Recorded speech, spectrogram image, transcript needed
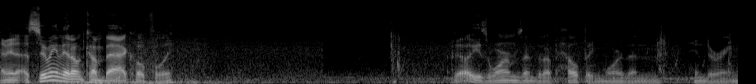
I mean, assuming they don't come back, hopefully. I feel like these worms ended up helping more than hindering.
